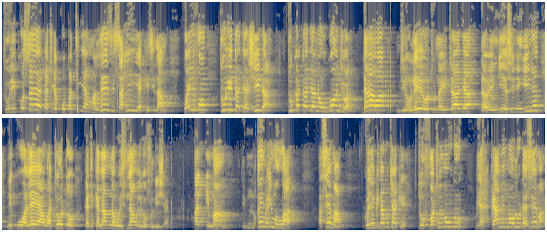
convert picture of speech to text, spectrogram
Tulikosea katika kupatia malezi sahihi ya Kiislamu. Kwa hivyo tulitaja shida tukataja na ugonjwa. Dawa ndio leo tunaitaja. Dawa nyingine si nyingine ni kuwalea watoto katika namna Uislamu ulivyofundisha. al-Imam Ibn al-Qayyim rahimahullah asema kwenye kitabu chake Tuhfatul Mawdud bi ahkamil mawlud asema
